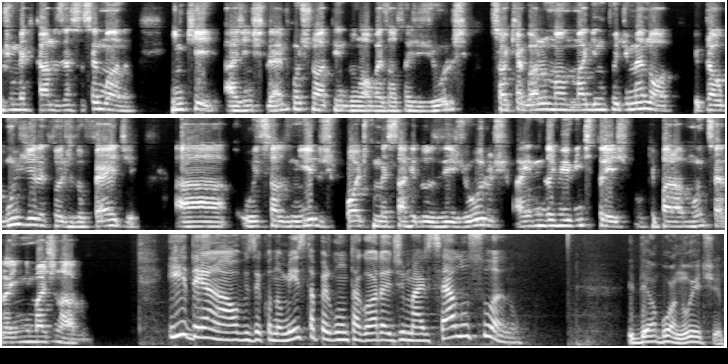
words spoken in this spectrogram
os mercados essa semana, em que a gente deve continuar tendo novas altas de juros, só que agora numa magnitude menor. E para alguns diretores do Fed, os Estados Unidos pode começar a reduzir juros ainda em 2023, o que para muitos era inimaginável. Idean Alves, economista, pergunta agora de Marcelo Suano. Ideia, boa noite.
